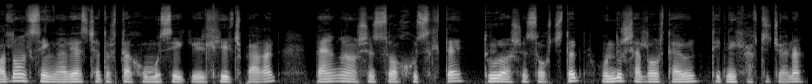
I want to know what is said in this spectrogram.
олон улсын авиас чадвартай хүмүүсийг эрэлхийлж байгаа нь байнгын оршин суух хүсэлтэй төр оршин суугчдад өндөр шалгуур тавин тэднийг авчиж байна.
